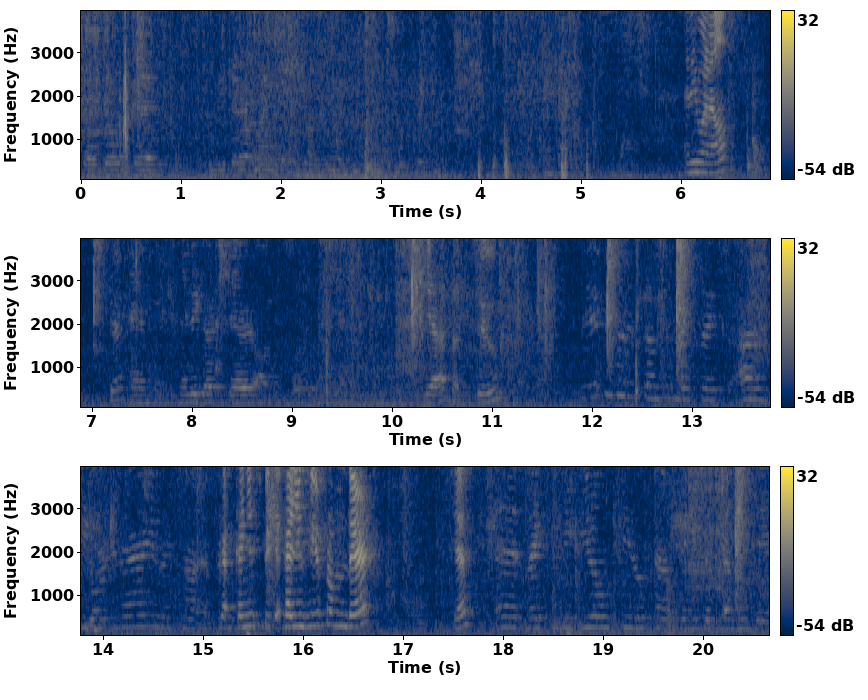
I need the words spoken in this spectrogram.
tells us that we set our minds to something like we can achieve. Like, Exactly. Anyone else? and maybe got shared on social media. Yes, that's two. Maybe because it's something that's like out of the ordinary, like not every, Ca- Can you speak? Can you hear from there? Yes. and like you, you don't see those kind of things like every day,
